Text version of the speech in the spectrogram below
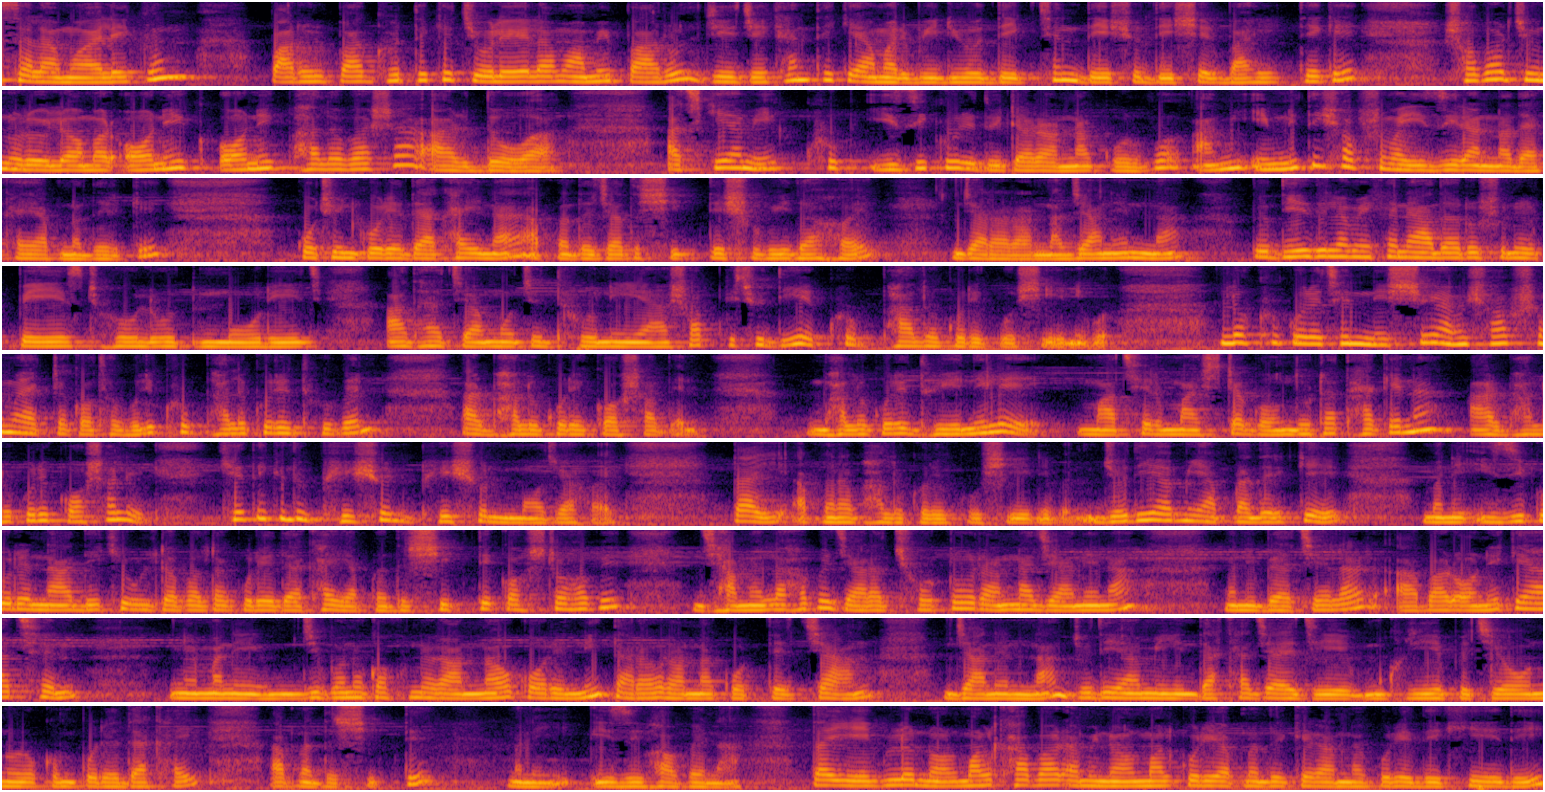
আসসালামু আলাইকুম। পারুল পাকঘর থেকে চলে এলাম আমি পারুল। যে যেখান থেকে আমার ভিডিও দেখছেন দেশ ও দেশের বাহির থেকে, সবার জন্য রইল আমার অনেক অনেক ভালোবাসা আর দোয়া। আজকে আমি খুব ইজি করে দুইটা রান্না করব। আমি এমনিতেই সবসময় ইজি রান্না দেখাই আপনাদেরকে। কঠিন করে দেখাই না, আপনাদের যাতে শিখতে সুবিধা হয়, যারা রান্না জানেন না। তো দিয়ে দিলাম এখানে আদা, রসুনের পেস্ট, হলুদ, মরিচ, আধা চামচ ধনিয়া সব কিছু দিয়ে খুব ভালো করে কষিয়ে নিব। লক্ষ্য করেছেন নিশ্চয়ই আমি সব সময় একটা কথা বলি, খুব ভালো করে ধুবেন আর ভালো করে কষাবেন। ভালো করে ধুয়ে নিলে মাছের মাছটা গন্ধটা থাকে না, আর ভালো করে কষালে খেতে কিন্তু ভীষণ ভীষণ মজা হয়। তাই আপনারা ভালো করে কষিয়ে নেবেন। যদি আমি আপনাদেরকে মানে ইজি করে না দেখে উল্টাপাল্টা করে দেখাই, আপনাদের শিখতে কষ্ট হবে, ঝামেলা হবে। যারা ছোট, রান্না জানে না মানে ব্যাচেলার, আবার অনেকে আছেন মানে জীবনে কখনো রান্নাও করেননি, তারাও রান্না করতে চান, জানেন না। যদি আমি দেখা যায় যে ঘুরিয়ে পেঁচিয়ে অন্যরকম করে দেখাই, আপনাদের শিখতে মানে ইজি হবে না। তাই এগুলো নর্মাল খাবার, আমি নর্মাল করে আপনাদেরকে রান্না করে দেখিয়ে দিই।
